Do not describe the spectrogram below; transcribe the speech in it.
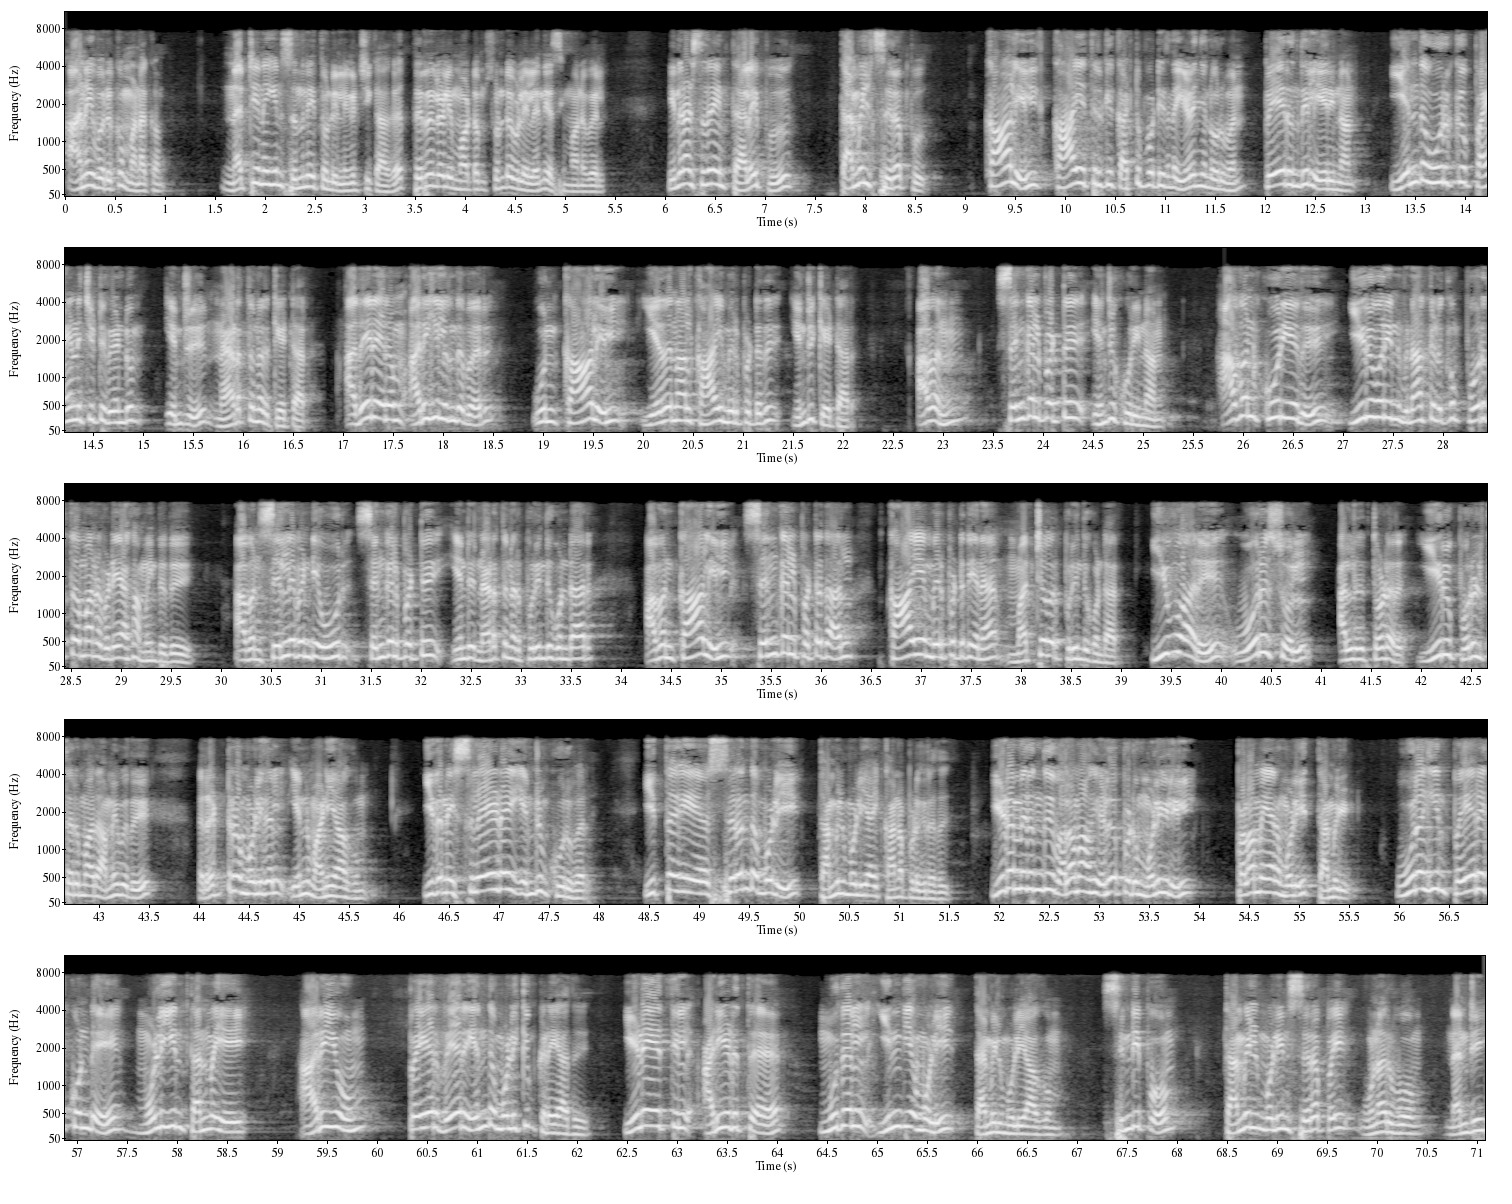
அனைவருக்கும் வணக்கம். நற்றினையின் சிந்தனை தொண்டில் நிகழ்ச்சிக்காக திருநெல்வேலி மாவட்டம் சுண்டவெளியிலிருந்து எஸ் இமானுவேல் இந்த நாள் சிந்தனையின் தலைப்பு தமிழ் சிறப்பு. காலில் காயத்திற்கு கட்டுப்பட்டிருந்த இளைஞன் ஒருவன் பேருந்தில் ஏறினான். எந்த ஊருக்கு பயணிச்சிட்டு வேண்டும் என்று நடத்துனர் கேட்டார். அதே நேரம் அருகில் இருந்தவர் உன் காலில் எதனால் காயம் ஏற்பட்டது? என்று கேட்டார். அவன் செங்கல்பட்டு என்று கூறினான். அவன் கூறியது இருவரின் வினாக்களுக்கும் பொருத்தமான விடையாக அமைந்தது. அவன் செல்ல வேண்டிய ஊர் செங்கல்பட்டு என்று நடத்துனர் புரிந்து கொண்டார். அவன் காலில் செங்கல் பட்டதால் காயம் ஏற்பட்டது என மற்றவர் புரிந்து கொண்டார். இவ்வாறு ஒரு சொல் அல்லது தொடர் இரு பொருள் தருமாறு அமைவது ரெற்ற மொழிதல் என்னும் அணியாகும். இதனை சிலேடை என்றும் கூறுவர். இத்தகைய சிறந்த மொழி தமிழ் மொழியாய் காணப்படுகிறது. இடமிருந்து வளமாக எழுதப்படும் மொழிகளில் பழமையான மொழி தமிழ். உலகின் பெயரை கொண்டே மொழியின் தன்மையை அறியும் பெயர் வேறு எந்த மொழிக்கும் கிடையாது. இணையத்தில் அடியெடுத்த முதல் இந்திய மொழி தமிழ் மொழியாகும். சிந்திப்போம். தமிழ் மொழியின் சிறப்பை உணர்வோம். நன்றி.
